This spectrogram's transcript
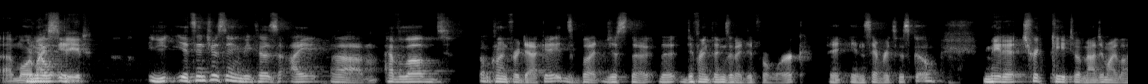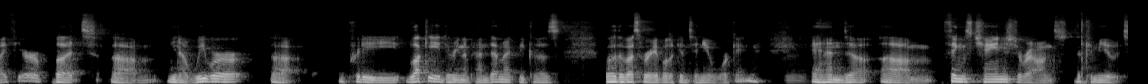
Uh, more you know, my speed. It, it's interesting because I um, have loved Oakland for decades, but just the the different things that I did for work in San Francisco made it tricky to imagine my life here. But um, you know, we were uh, pretty lucky during the pandemic because both of us were able to continue working. Mm. and uh, um, things changed around the commute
